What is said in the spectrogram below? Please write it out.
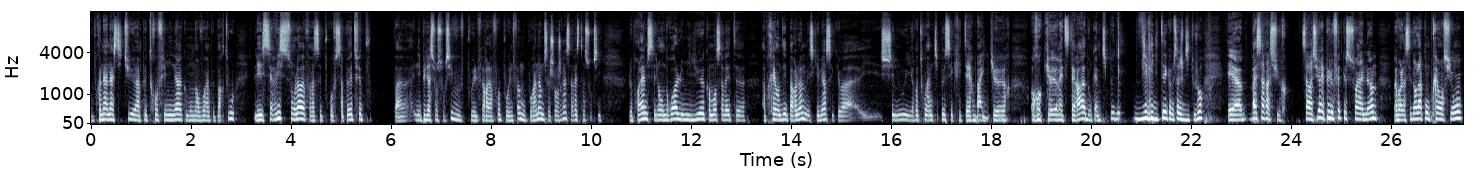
vous prenez un institut un peu trop féminin, comme on en voit un peu partout, les services sont là, enfin, ça peut être fait pour enfin, une épilation sourcil, vous pouvez le faire à la fois pour une femme ou pour un homme, ça change rien, ça reste un sourcil. Le problème, c'est l'endroit, le milieu, comment ça va être euh, appréhendé par l'homme, et ce qui est bien, c'est que bah, chez nous, il retrouve un petit peu ces critères biker, rocker, etc., donc un petit peu de virilité, comme ça, je dis toujours, et euh, bah, ça rassure ça rassure. Et puis le fait que ce soit un homme, ben voilà, c'est dans la compréhension.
